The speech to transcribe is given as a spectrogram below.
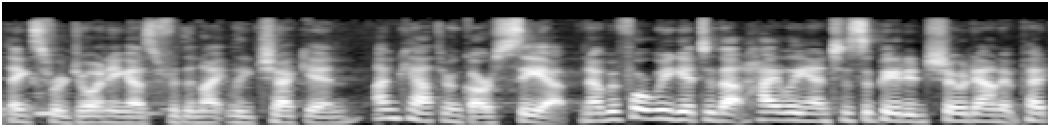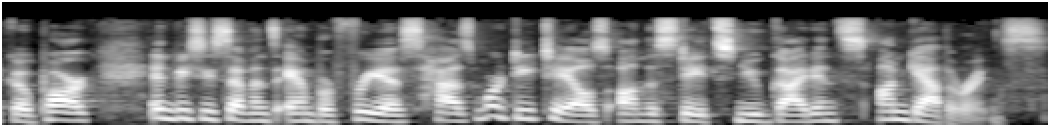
Thanks for joining us for the nightly check-in. I'm Catherine Garcia. Now, before we get to that highly anticipated showdown at Petco Park, NBC7's Amber Frias has more details on the state's new guidance on gatherings.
